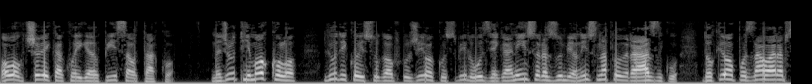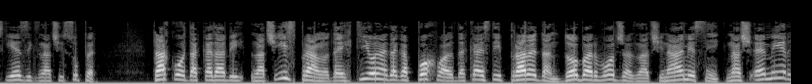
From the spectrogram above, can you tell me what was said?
ovog čovjeka koji ga je opisao tako. Međutim, okolo ljudi koji su ga okruživali, koji su bili uz njega, nisu razumjeli, nisu napravili razliku. Dok je on poznao arapski jezik, znači super. Tako da kada bi, znači ispravno, da je htio onaj da ga pohvali, da kaže ti pravedan, dobar vođa, znači namjesnik, naš emir,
